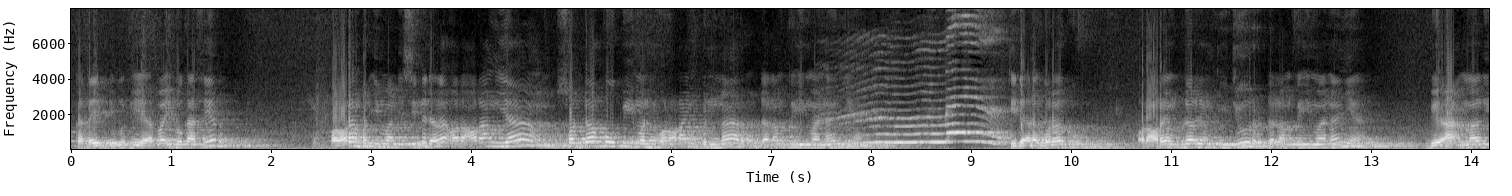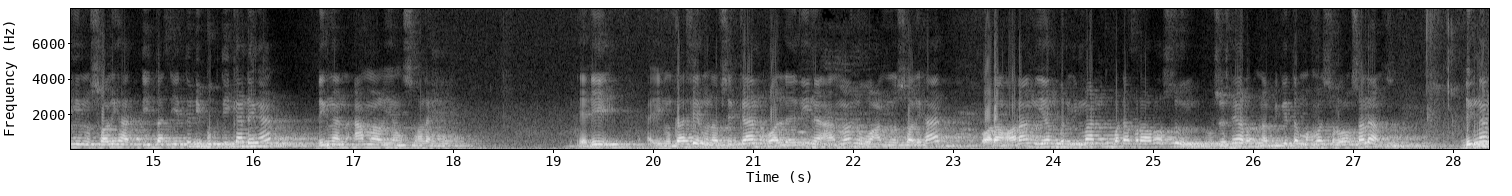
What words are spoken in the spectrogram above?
Kata Ibu ya apa Ibu Katsir, orang-orang beriman di sini adalah orang-orang yang sadaku bimani orang-orang yang benar dalam keimanannya. Tidak ragu-ragu. Orang-orang yang benar yang jujur dalam keimanannya. Bi'amalihim sholihat itu dibuktikan dengan dengan amal yang soleh. Jadi Ibnu Katsir menafsirkan walladzina amanu wa amilus sholihat orang-orang yang beriman kepada para rasul khususnya Nabi kita Muhammad sallallahu alaihi wasallam dengan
